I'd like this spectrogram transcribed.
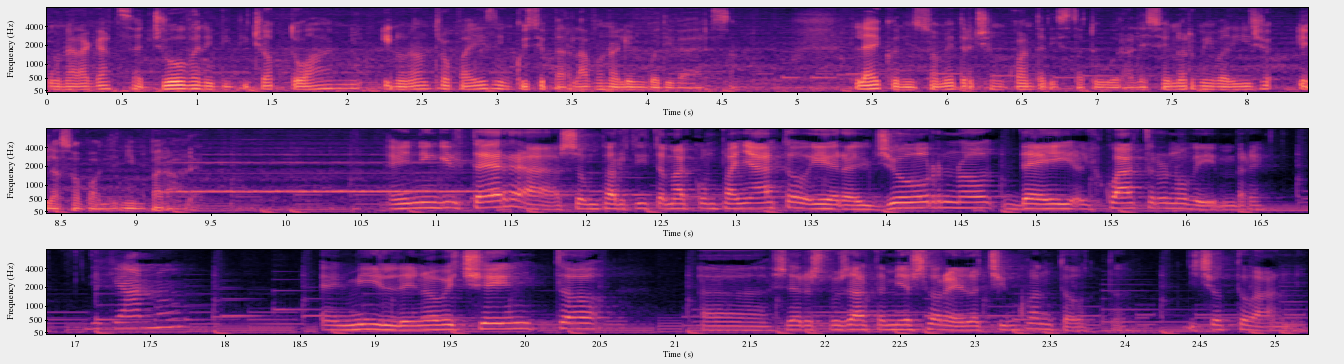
una ragazza giovane di 18 anni in un altro paese in cui si parlava una lingua diversa. Lei con il suo metro e cinquanta di statura, le sue enormi valigie e la sua voglia di imparare. E in Inghilterra sono partita, mi ha accompagnato, era il giorno del 4 novembre. Di che anno? Nel 1900 uh, si era sposata mia sorella, 58, 18 anni.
